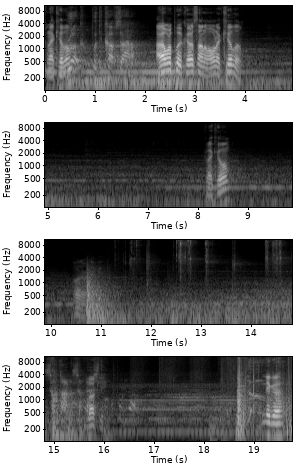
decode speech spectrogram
Can I kill him? Rook, put the cuffs on him. I don't want to put cuffs on him. I want to kill him. Can I kill him? Whatever, nigga. Sometimes it's the Lucky. Nigga.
